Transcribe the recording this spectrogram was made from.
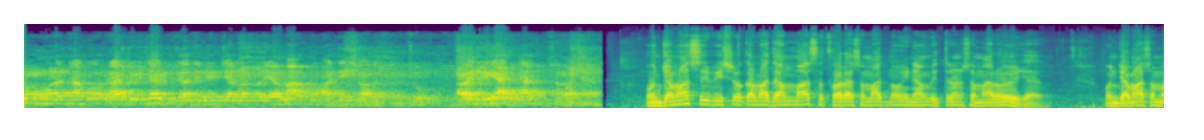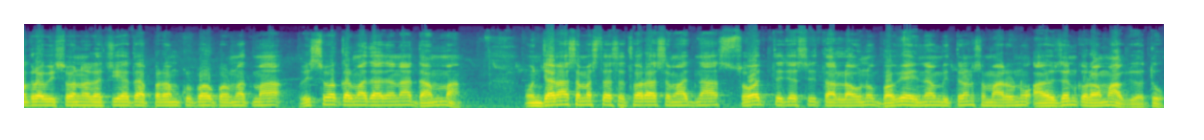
હું મનોજ ઠાકોર, રાષ્ટ્રીય વિચાર ગુજરાતી ન્યૂઝ ચેનલ પરિવારમાં આપનું હાર્દિક સ્વાગત કરું છું. હવે જોઈએ આજના સમાચાર. ઊંઝામાં શ્રી વિશ્વકર્મા ધામમાં સથવારા સમાજનો ઇનામ વિતરણ સમારોહ યોજાયો. ઊંઝામાં સમગ્ર વિશ્વના રચિયાતા પરમ કૃપાળુ પરમાત્મા વિશ્વકર્મા દાદાના ધામમાં ઊંઝાના સમસ્ત સથવારા સમાજના સો જ તેજસ્વી તારલાઓનું ભવ્ય ઇનામ વિતરણ સમારોહનું આયોજન કરવામાં આવ્યું હતું.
